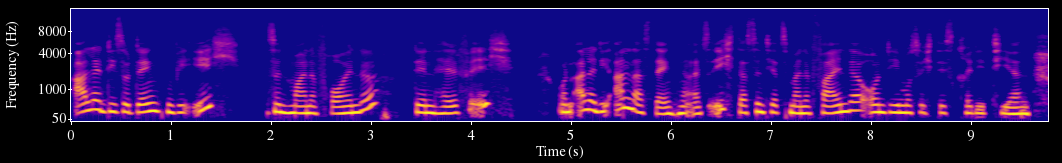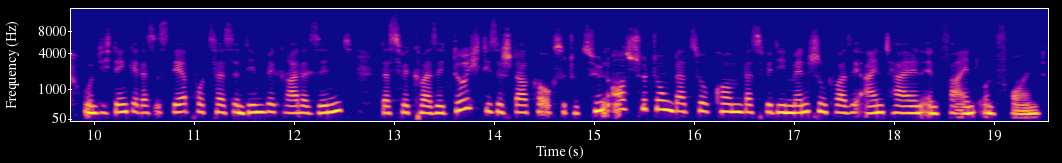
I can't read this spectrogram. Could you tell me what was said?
alle, die so denken wie ich, sind meine Freunde, denen helfe ich. Und alle, die anders denken als ich, das sind jetzt meine Feinde und die muss ich diskreditieren. Und ich denke, das ist der Prozess, in dem wir gerade sind, dass wir quasi durch diese starke Oxytocin-Ausschüttung dazu kommen, dass wir die Menschen quasi einteilen in Feind und Freund.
